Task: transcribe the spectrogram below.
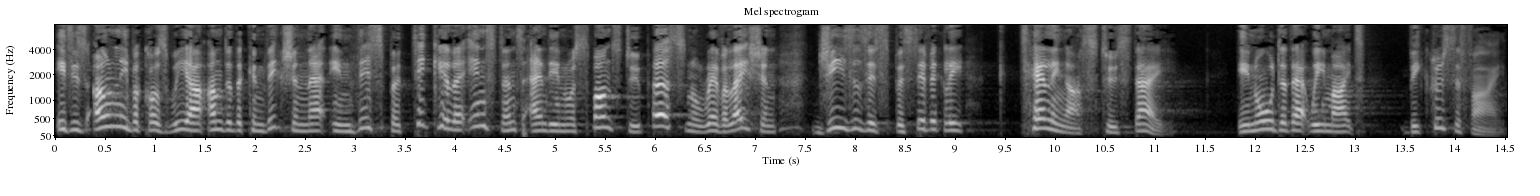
it is only because we are under the conviction that in this particular instance and in response to personal revelation, Jesus is specifically telling us to stay in order that we might be crucified,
